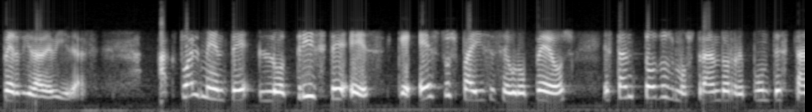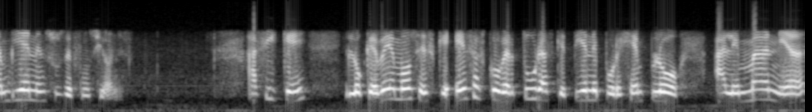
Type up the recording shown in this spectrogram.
pérdida de vidas. Actualmente lo triste es que estos países europeos están todos mostrando repuntes también en sus defunciones. Así que lo que vemos es que esas coberturas que tiene, por ejemplo, Alemania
